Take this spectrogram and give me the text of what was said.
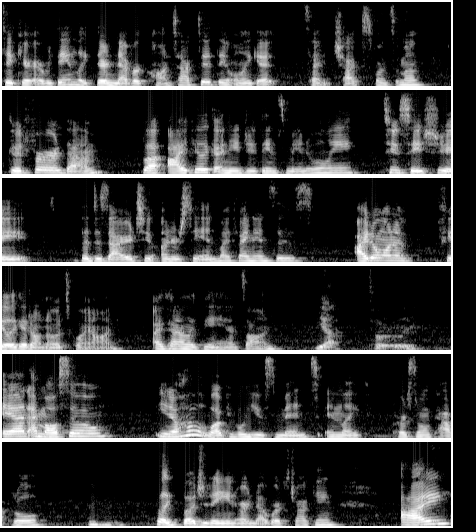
take care of everything. Like they're never contacted. They only get sent checks once a month. Good for them. But I feel like I need to do things manually to satiate the desire to understand my finances. I don't want to feel like I don't know what's going on. I kind of like being hands on. Yeah, totally. And I'm also, you know how a lot of people use Mint in like personal capital mm-hmm. for like budgeting or net worth tracking. I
